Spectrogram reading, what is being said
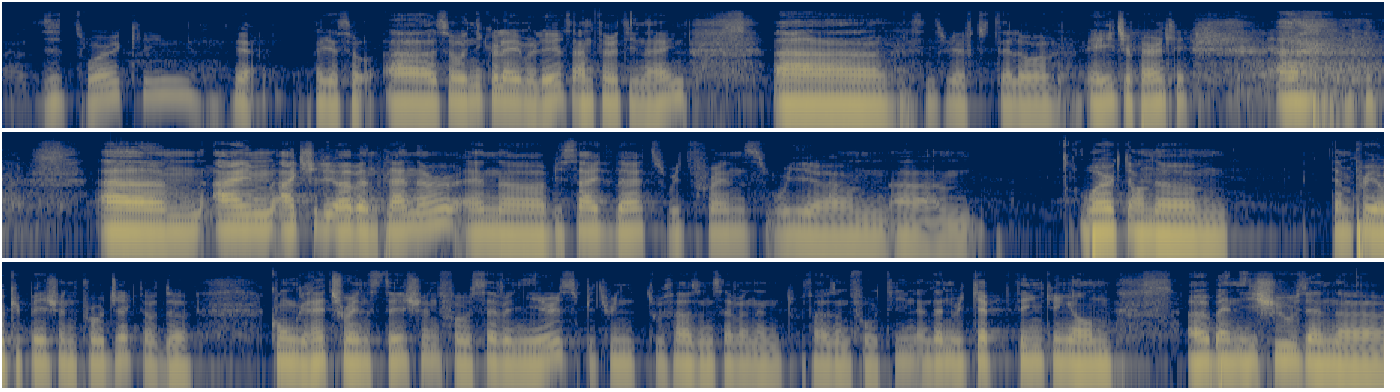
Uh, is it working? Yeah. I guess so. Uh, so Nicolas Emelers, I'm 39, uh, since we have to tell our age apparently. Um, I'm actually urban planner, and uh, besides that, with friends, we um, um, worked on the um, temporary occupation project of the Congrès train station for seven years between 2007 and 2014, and then we kept thinking on urban issues and uh,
